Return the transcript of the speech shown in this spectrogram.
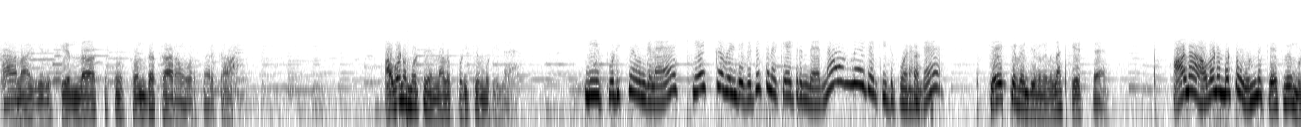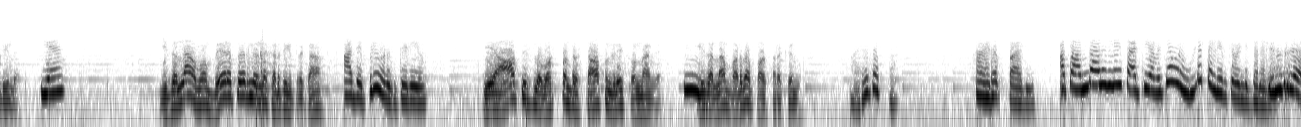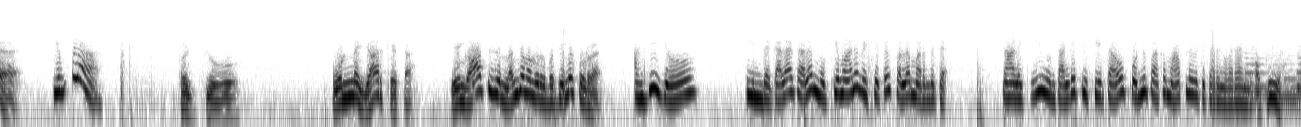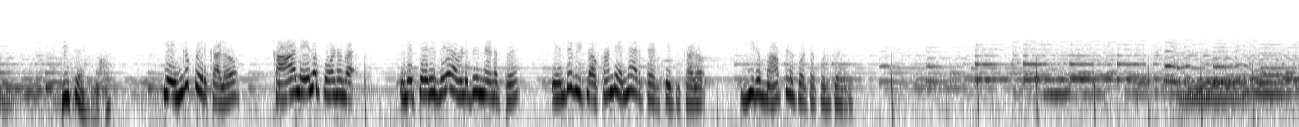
ஆனா இதுக்கு எல்லாத்துக்கும் சொந்தக்காரன் ஒருத்தன் இருக்கான். அவனை மட்டும் என்னால பிடிக்க முடியல. நீ பிடிச்சவங்கள கேட்க வேண்டிய விதத்துல கேட்டிருந்தேன்னா உண்மையை கட்டிட்டு போறாங்க. கேட்க வேண்டியவங்க எல்லாம் கேட்டேன். ஆனா அவனை மட்டும் ஒண்ணும் கேட்கவே முடியல. ஏன்? இதெல்லாம் அவன் வேற பேர்ல எல்லாம் கடத்திட்டு இருக்கான்? அது எப்படி உனக்கு தெரியும்? என் ஆபீஸ்ல ஒர்க் பண்ற ஸ்டாஃபுங்களே சொன்னாங்க. இதெல்லாம் வரதப்பா சரக்குன்னு. வரதப்பா? அடப்பாவி. அப்ப அந்த ஆளுங்களே சாட்சியா வச்சு அவன் உள்ள தள்ளி இருக்க வேண்டியதானே எவ்வளவு ஐயோ. உன்னை யார் கேட்டா? எங்க ஆபீஸ்ல லஞ்சம் வாங்குறத பத்தி எல்லாம் சொல்றேன். ஐயோ இந்த கலாட்டால முக்கியமான விஷயத்த சொல்ல மறந்துட்டேன். நாளைக்கு உன் தங்கச்சி சீதாவை பொண்ணு பார்க்க மாப்பிள்ளை வீட்டுக்காரங்க வராங்க. அப்படியா? சீதா? எங்க போயிருக்காளோ? காலையில போனவ. இந்த தெருவே அவளுது நினைப்பு. எந்த வீட்டுல உட்காந்து என்ன அரட்டை அடிச்சிட்டு இருக்காளோ? இரு மாப்பிள்ளை போட்டோ கொண்டு வர.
